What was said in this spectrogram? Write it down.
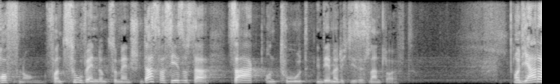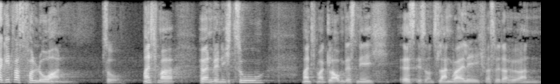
Hoffnung, von Zuwendung zu Menschen. Das, was Jesus da sagt und tut, indem er durch dieses Land läuft. Und ja, da geht was verloren. So. Manchmal hören wir nicht zu, Manchmal glauben wir es nicht. Es ist uns langweilig, was wir da hören.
